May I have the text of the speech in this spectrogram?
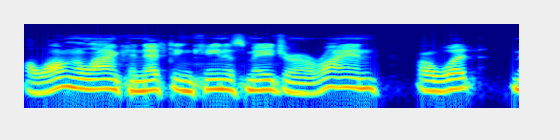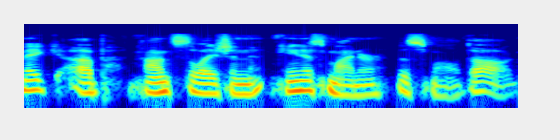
along the line connecting Canis Major and Orion are what make up constellation Canis Minor, the small dog.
